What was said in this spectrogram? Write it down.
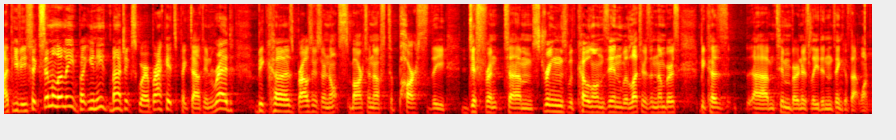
IPv6 similarly, but you need magic square brackets picked out in red because browsers are not smart enough to parse the different um, strings with colons in with letters and numbers because um, Tim Berners-Lee didn't think of that one.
